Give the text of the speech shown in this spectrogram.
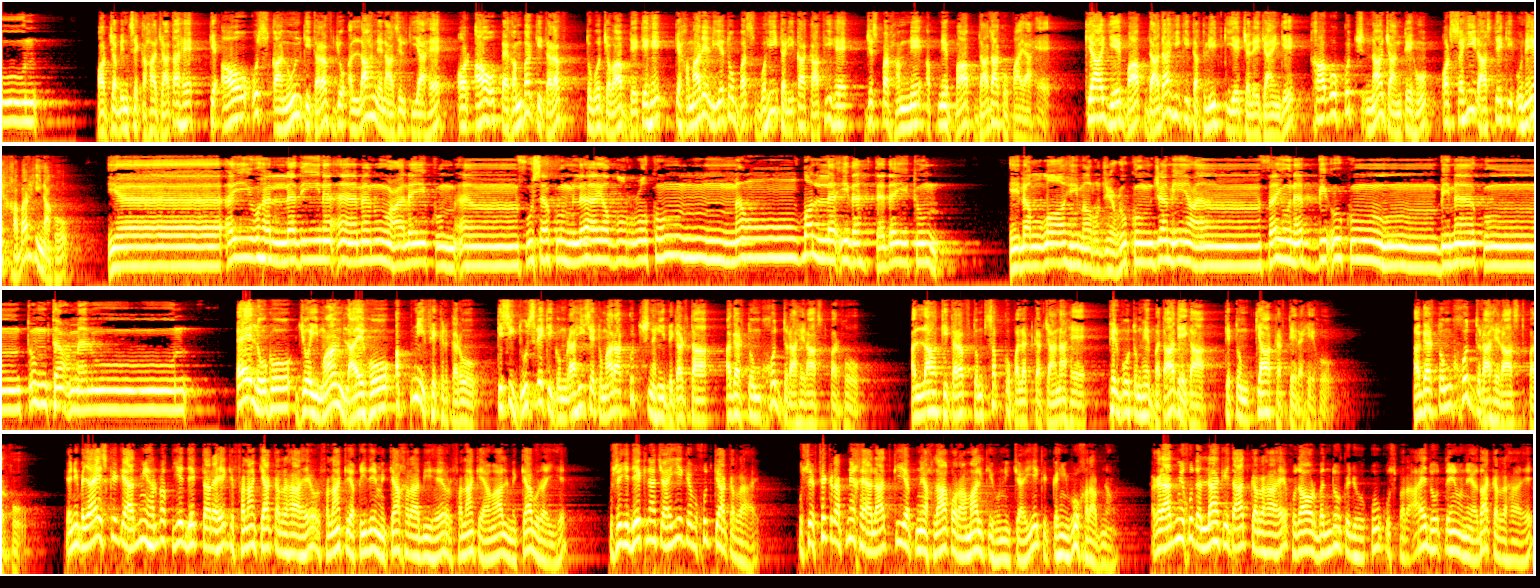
اور جب ان سے کہا جاتا ہے کہ آؤ اس قانون کی طرف جو اللہ نے نازل کیا ہے اور آؤ پیغمبر کی طرف، تو وہ جواب دیتے ہیں کہ ہمارے لیے تو بس وہی طریقہ کافی ہے جس پر ہم نے اپنے باپ دادا کو پایا ہے۔ کیا یہ باپ دادا ہی کی تقلید کیے چلے جائیں گے؟ خواہ وہ کچھ نہ جانتے ہوں اور صحیح راستے کی انہیں خبر ہی نہ ہو۔ یا الذین آمنوا علیکم انفسکم لا يضرکم من ضل اذا اہتدیتم الى اللہ مرجعکم جميعا فَيُنَبِّئُكُم بِمَا كُنتُمْ تَعْمَلُونَ اے لوگو، جو ایمان لائے ہو، اپنی فکر کرو۔ کسی دوسرے کی گمراہی سے تمہارا کچھ نہیں بگڑتا اگر تم خود راہ راست پر ہو۔ اللہ کی طرف تم سب کو پلٹ کر جانا ہے، پھر وہ تمہیں بتا دے گا کہ تم کیا کرتے رہے ہو۔ اگر تم خود راہ راست پر ہو۔ یعنی بجائے اس کے کہ آدمی ہر وقت یہ دیکھتا رہے کہ فلاں کیا کر رہا ہے اور فلاں کے عقیدے میں کیا خرابی ہے اور فلاں کے اعمال میں کیا برائی ہے، اسے یہ دیکھنا چاہیے کہ وہ خود کیا کر رہا ہے۔ اسے فکر اپنے خیالات کی، اپنے اخلاق اور اعمال کی ہونی چاہیے کہ کہیں وہ خراب نہ ہو۔ اگر آدمی خود اللہ کی اطاعت کر رہا ہے، خدا اور بندوں کے جو حقوق اس پر عائد ہوتے ہیں، انہیں ادا کر رہا ہے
